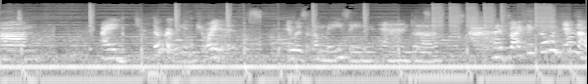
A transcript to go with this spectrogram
Um, I thoroughly enjoyed it. It was amazing, and uh, if I could go again, I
